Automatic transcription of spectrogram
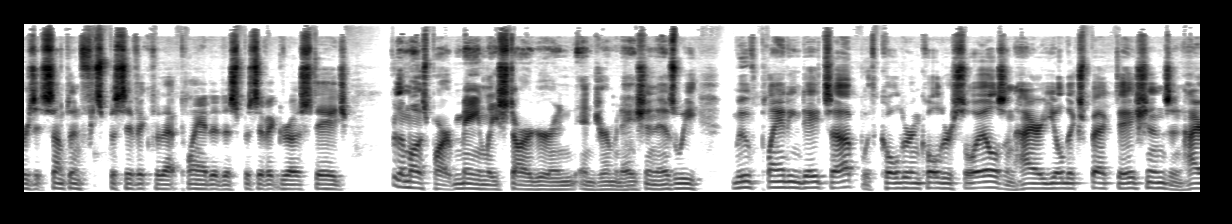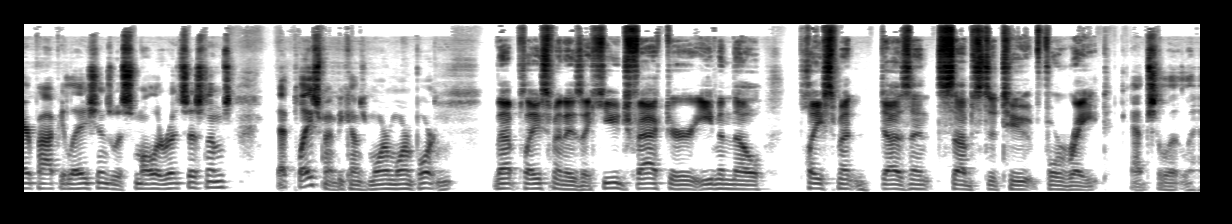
or is it something specific for that plant at a specific growth stage? For the most part, mainly starter and, and germination. As we move planting dates up with colder and colder soils and higher yield expectations and higher populations with smaller root systems, that placement becomes more and more important. That placement is a huge factor, even though placement doesn't substitute for rate. Absolutely.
